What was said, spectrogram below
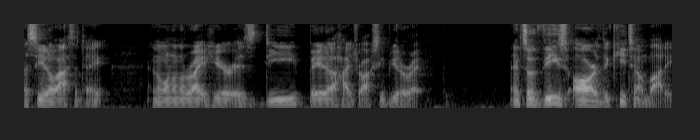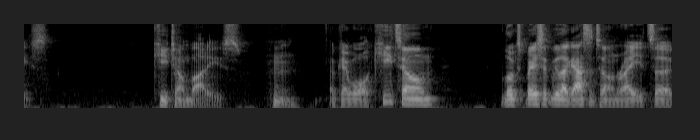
acetoacetate, and the one on the right here is D-beta hydroxybutyrate. And so these are the ketone bodies. Ketone bodies. Hmm. Okay, well, a ketone looks basically like acetone, right? It's a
